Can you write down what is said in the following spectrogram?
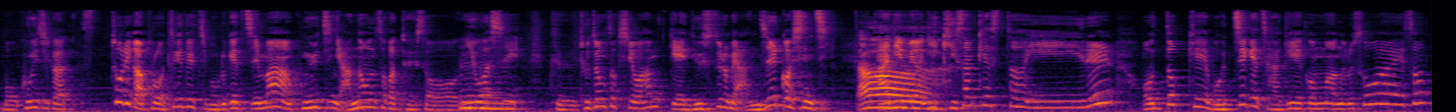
뭐 고유지가 스토리가 앞으로 어떻게 될지 모르겠지만 공효진이 아나운서가 돼서 음. 이화신, 그 조정석 씨와 함께 뉴스룸에 앉을 것인지 아. 아니면 이 기상캐스터 일을 어떻게 멋지게 자기의 것만으로 소화해서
